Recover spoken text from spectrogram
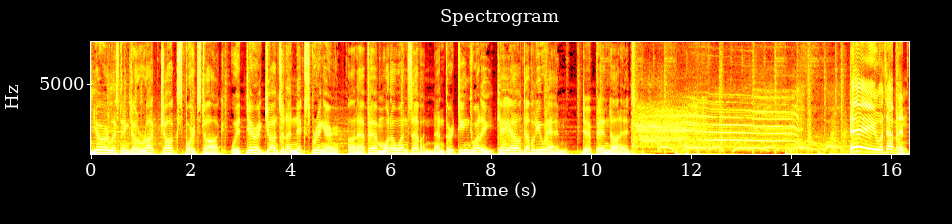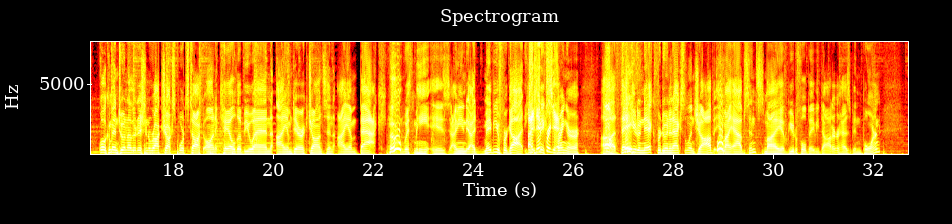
You're listening to Rock Chalk Sports Talk with Derek Johnson and Nick Springer on FM 1017 and 1320 KLWN. Depend on it. Hey, what's happening? Welcome into another edition of Rock Chalk Sports Talk on KLWN. I am Derek Johnson. I am back. Who? And with me is, I mean, I, maybe you forgot. He's I did Nick forget. Springer. Uh, Oh, thank geez. you to Nick for doing an excellent job in my absence. My beautiful baby daughter has been born.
